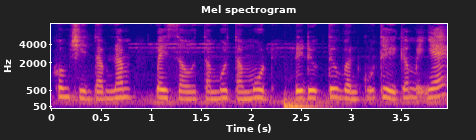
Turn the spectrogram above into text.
0985 76 8181 để được tư vấn cụ thể các mẹ nhé.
